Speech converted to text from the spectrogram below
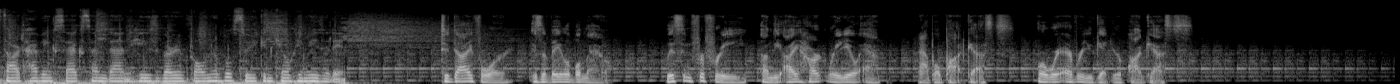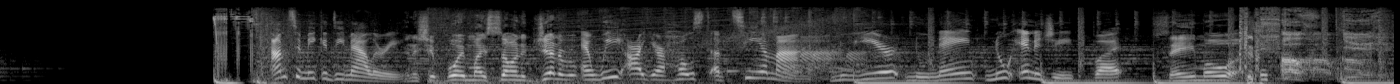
start having sex, and then he's very vulnerable, so you can kill him easily. To Die For is available now. Listen for free on the iHeartRadio app, Apple Podcasts, or wherever you get your podcasts. I'm Tamika D. Mallory. And it's your boy, Mysonne, the general. And we are your hosts of TMI. New year, new name, new energy, but same old us. oh, yeah.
